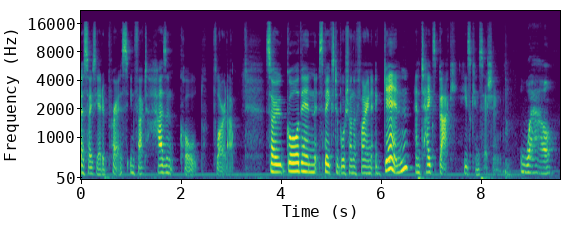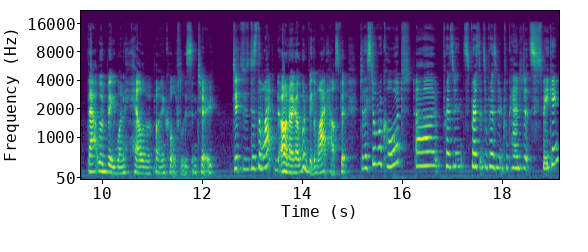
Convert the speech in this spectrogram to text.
Associated Press, in fact, hasn't called Florida. So Gore then speaks to Bush on the phone again and takes back his concession. Wow. That would be one hell of a phone call to listen to. Does, the White? Oh no, no, it wouldn't be the White House. But do they still record uh, presidents, presidents, and presidential candidates speaking?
